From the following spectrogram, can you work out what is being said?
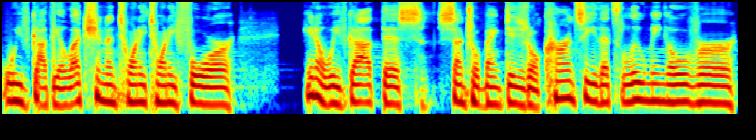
We've got the election in 2024 you know, we've got this central bank digital currency that's looming over.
